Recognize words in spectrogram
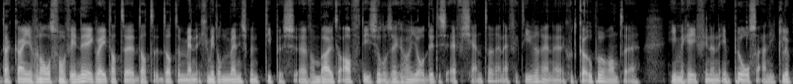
daar kan je van alles van vinden. Ik weet dat, uh, dat, dat de man, gemiddelde managementtypes uh, van buitenaf, die zullen zeggen van joh, dit is efficiënter en effectiever en uh, goedkoper. Want hiermee geef je een impuls aan die club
